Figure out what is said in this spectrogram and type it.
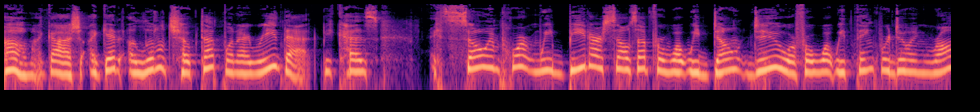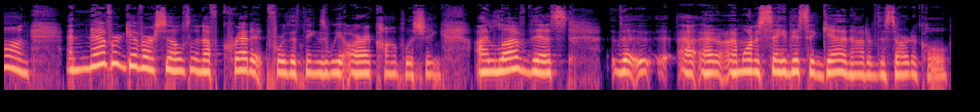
Oh my gosh, I get a little choked up when I read that because it's so important. We beat ourselves up for what we don't do or for what we think we're doing wrong and never give ourselves enough credit for the things we are accomplishing. I love this. The, I, I want to say this again out of this article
